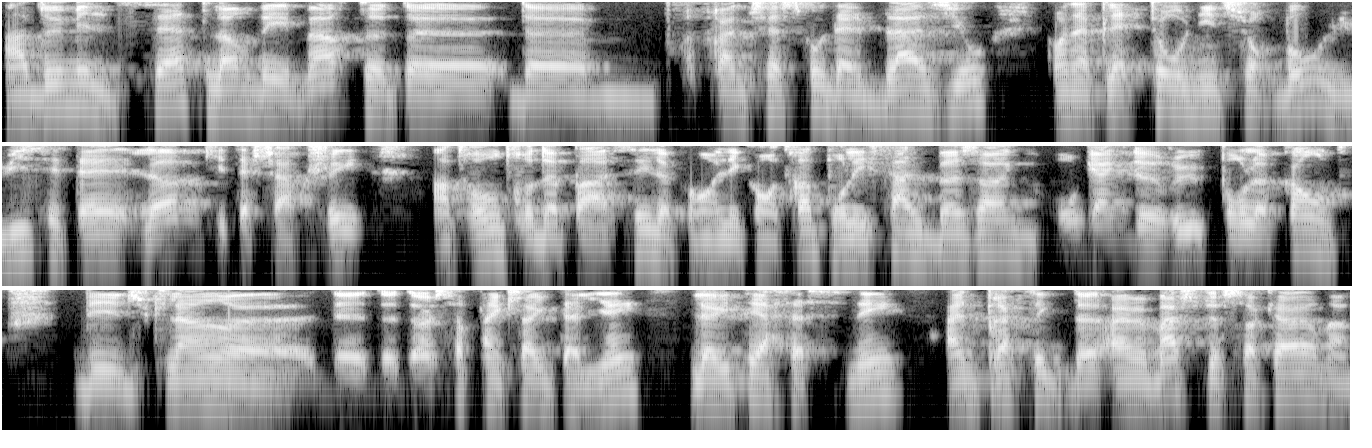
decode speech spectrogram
en 2017 lors des meurtres de, Francesco Del Blasio, qu'on appelait Tony Turbo. Lui, c'était l'homme qui était chargé, entre autres, de passer le, les contrats pour les salles besognes aux gangs de rue pour le compte du clan euh, d'un certain clan italien. Il a été assassiné à une pratique de, à un match de soccer dans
